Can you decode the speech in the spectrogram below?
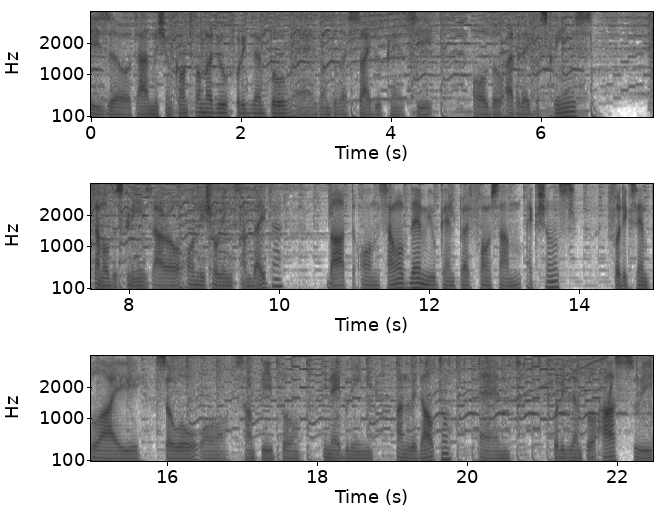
This uh, transmission control module for example and on the left side you can see all the available screens. Some of the screens are only showing some data but on some of them you can perform some actions. For example I saw uh, some people enabling Android Auto and for example us we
